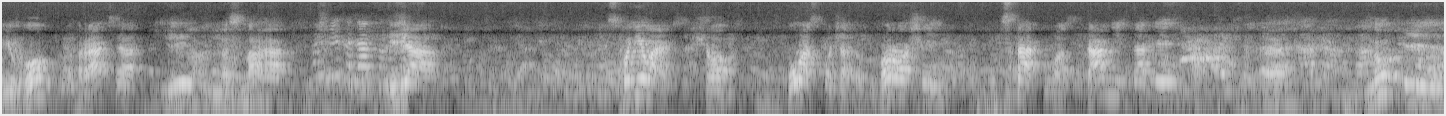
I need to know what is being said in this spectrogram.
любов, праця і наснага. І я сподіваюся, що у вас початок хороший, старт у вас даний такий. Е, ну і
